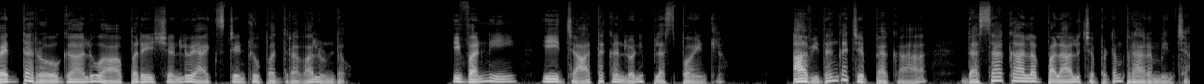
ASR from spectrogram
పెద్ద రోగాలు ఆపరేషన్లు యాక్సిడెంట్లు ఉపద్రవాలుండవు. ఇవన్నీ ఈ జాతకంలోని ప్లస్ పాయింట్లు. ఆ విధంగా చెప్పాక దశాకాల ఫలాలు చెప్పటం ప్రారంభించా.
